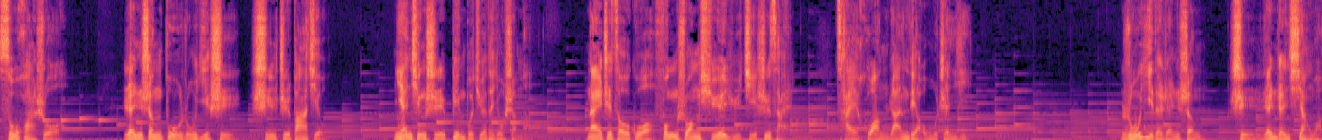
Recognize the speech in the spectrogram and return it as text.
俗话说：“人生不如意事十之八九。”年轻时并不觉得有什么，乃至走过风霜雪雨几十载，才恍然了悟真意。如意的人生是人人向往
